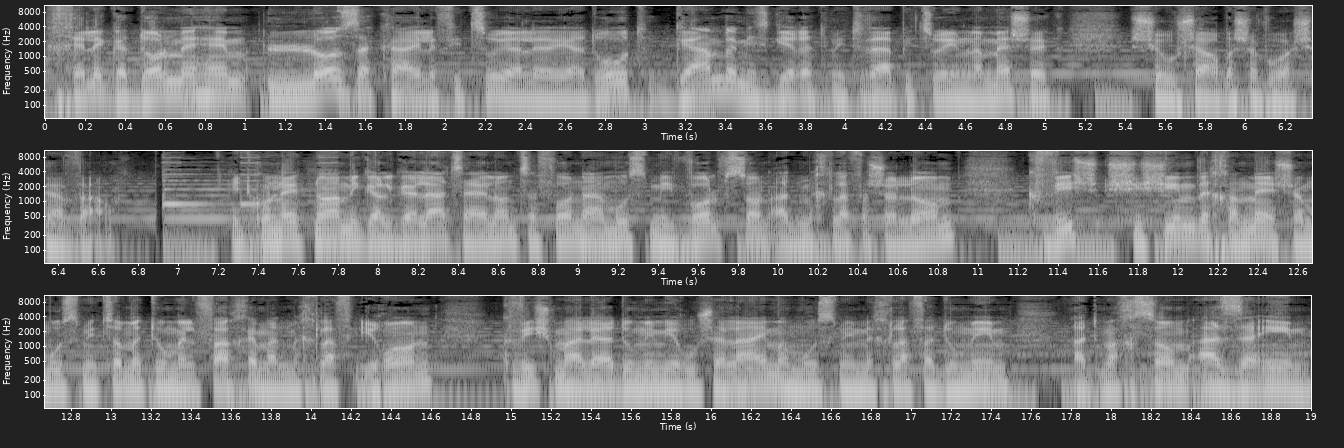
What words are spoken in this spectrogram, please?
חלק גדול מהם לא זכאי לפיצוי על ההיעדרות, גם במסגרת מתווה הפיצויים למשק שאושר בשבוע שעבר. עדכוני תנועה מגלגלצ, איילון צפון העמוס מוולפסון עד מחלף השלום, כביש 65 עמוס מצומת אום אל-פחם עד מחלף עירון, כביש מעלה אדומים ירושלים עמוס ממחלף אדומים עד מחסום עזאים.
